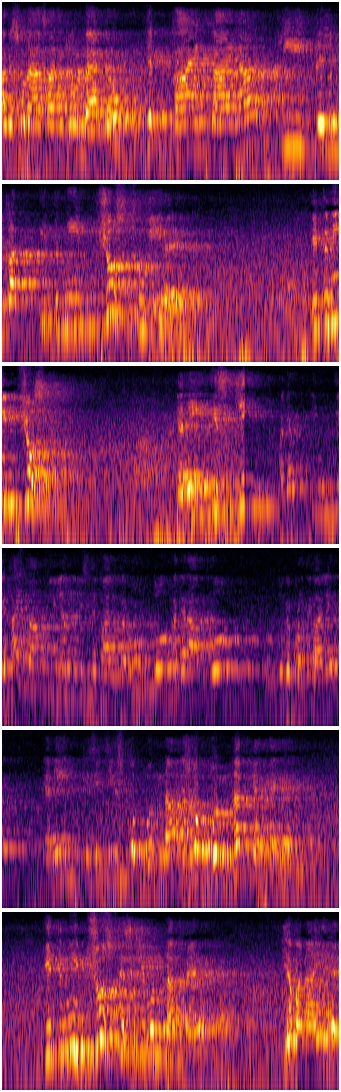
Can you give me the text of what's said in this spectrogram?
अब इसको मैं आसान शब्दों में बयान करूँ कि कायन, कायनात की दिलकत इतनी चुस्त हुई है। इतनी चुस्त। यानी इसकी, अगर इंतहाई मामूली लफ्ज इस्तेमाल करूँ तो अगर आपको उर्दू के पढ़ने वाले, यानी किसी चीज़ को बुनना, इसको बुन्नत कहते हैं। इतनी चुस्त इसकी बुन्नत है। या बनाई है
